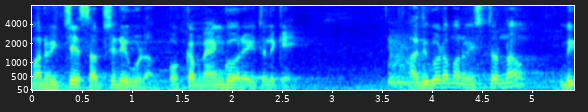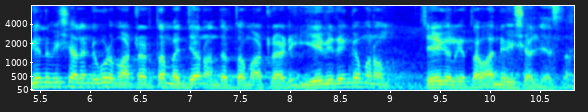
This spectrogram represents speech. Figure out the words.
మనం ఇచ్చే సబ్సిడీ కూడా ఒక్క మ్యాంగో రైతులకే. అది కూడా మనం ఇస్తున్నాం. మిగిలిన విషయాలన్నీ కూడా మాట్లాడతాం. మధ్యాహ్నం అందరితో మాట్లాడి ఏ విధంగా మనం చేయగలుగుతాం అన్ని విషయాలు చేస్తాం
